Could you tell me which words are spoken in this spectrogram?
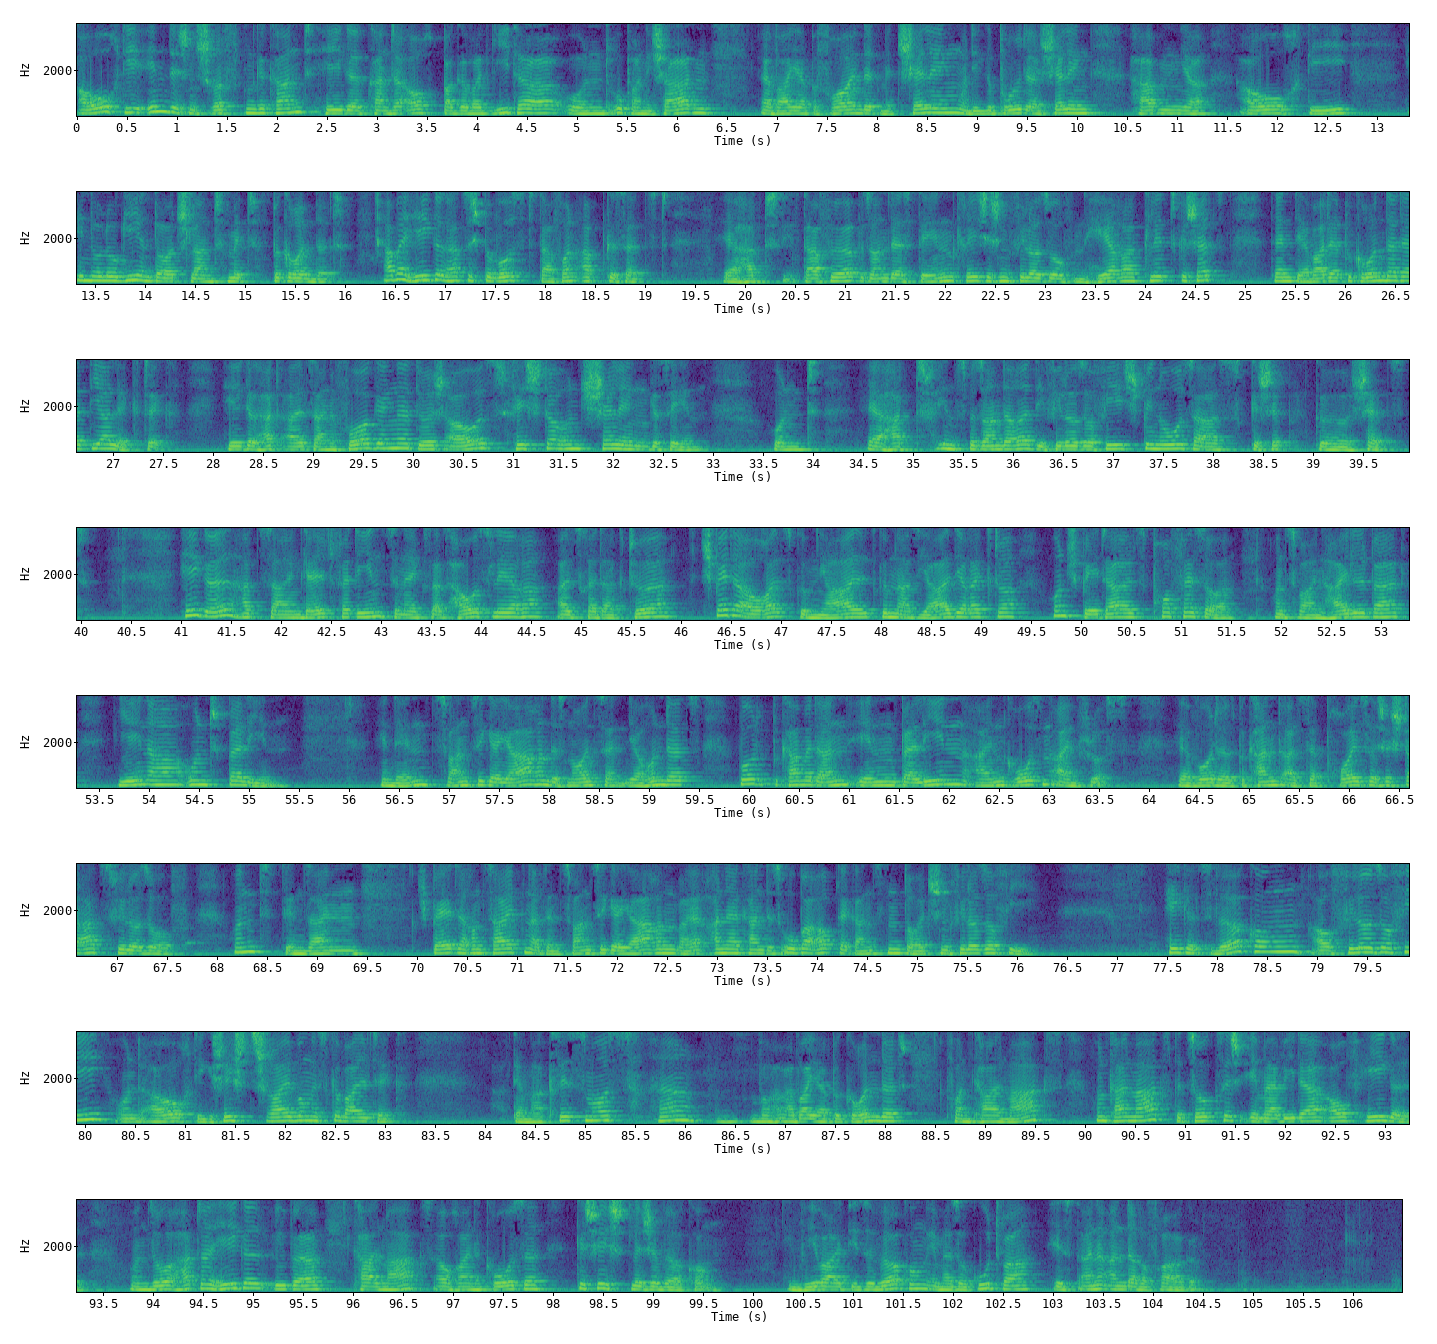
auch die indischen Schriften gekannt. Hegel kannte auch Bhagavad Gita und Upanishaden. Er war ja befreundet mit Schelling und die Gebrüder Schelling haben ja auch die Indologie in Deutschland mit begründet. Aber Hegel hat sich bewusst davon abgesetzt. Er hat dafür besonders den griechischen Philosophen Heraklit geschätzt, denn der war der Begründer der Dialektik. Hegel hat all seine Vorgänge durchaus Fichte und Schelling gesehen und er hat insbesondere die Philosophie Spinozas geschätzt. Hegel hat sein Geld verdient zunächst als Hauslehrer, als Redakteur, später auch als Gymnasialdirektor und später als Professor, und zwar in Heidelberg, Jena und Berlin. In den 20er Jahren des 19. Jahrhunderts bekam er dann in Berlin einen großen Einfluss. Er wurde bekannt als der preußische Staatsphilosoph und in seinen späteren Zeiten, also in 20er Jahren, war er anerkanntes Oberhaupt der ganzen deutschen Philosophie. Hegels Wirkung auf Philosophie und auch die Geschichtsschreibung ist gewaltig. Der Marxismus ja, war ja begründet von Karl Marx und Karl Marx bezog sich immer wieder auf Hegel. Und so hatte Hegel über Karl Marx auch eine große geschichtliche Wirkung. Inwieweit diese Wirkung immer so gut war, ist eine andere Frage.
